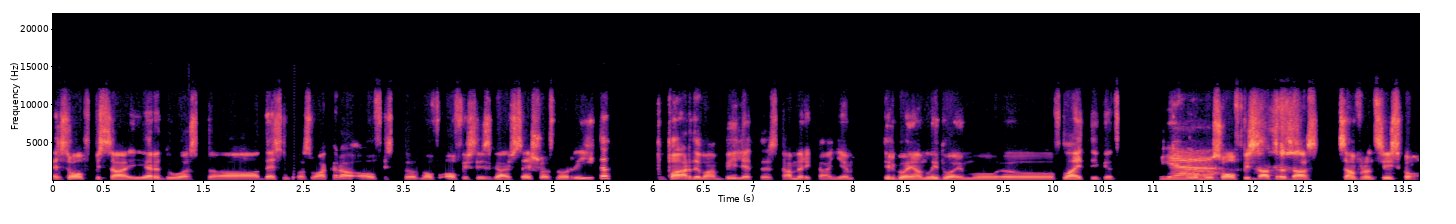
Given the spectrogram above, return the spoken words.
Es oficiālā ierados uh, desmitos vakarā, oficiālā no oficiāla izgāju sešos no rīta. Pārdevām biļetes amerikāņiem, tirgojām lidojumu uh, flight tickets. Un mūsu oficiāls atradās San Francisco.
